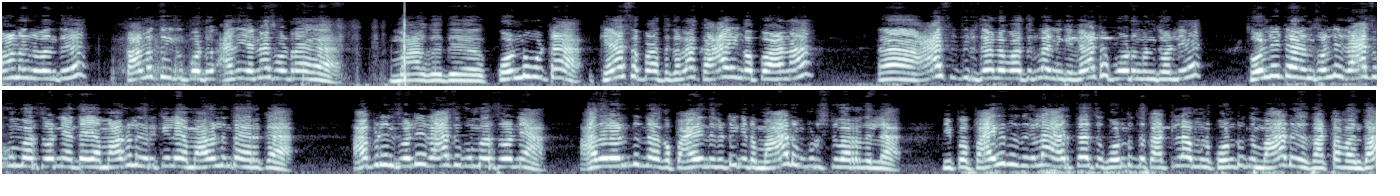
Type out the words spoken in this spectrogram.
ஓனர் வந்து கள்ள தூக்கி போட்டு அது என்ன சொல்றாங்க? இது கொண்டு விட்டா கேச பாத்துக்கலாம் போனா ஆஸ்பத்திரி செலவு பார்த்துக்கலாம் நீங்க வேட்டை போடுங்கன்னு சொல்லி சொல்லிட்டாருன்னு சொல்லி ராஜகுமார் சொன்னேன் அந்த என் மகள் இருக்கல என் மகளும் தான் இருக்க? அப்படின்னு சொல்லி ராஜகுமார் சொன்னேன். அதுல இருந்து நாங்க பயந்துகிட்டு இங்கிட்ட மாடு புடிச்சிட்டு வர்றதில்ல. இப்ப பயிர்றதுக்கெல்லாம் அறுத்தாச்சு கொண்டு வந்து கட்டலாம்னு கொண்டு வந்து மாடு கட்ட வந்தா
